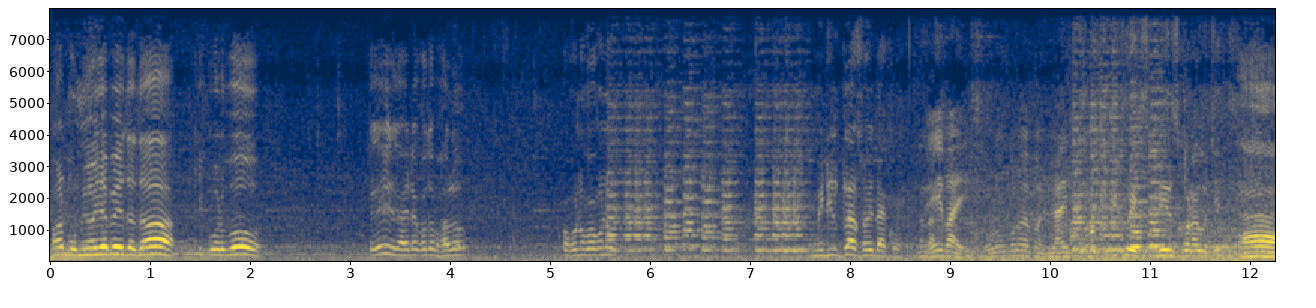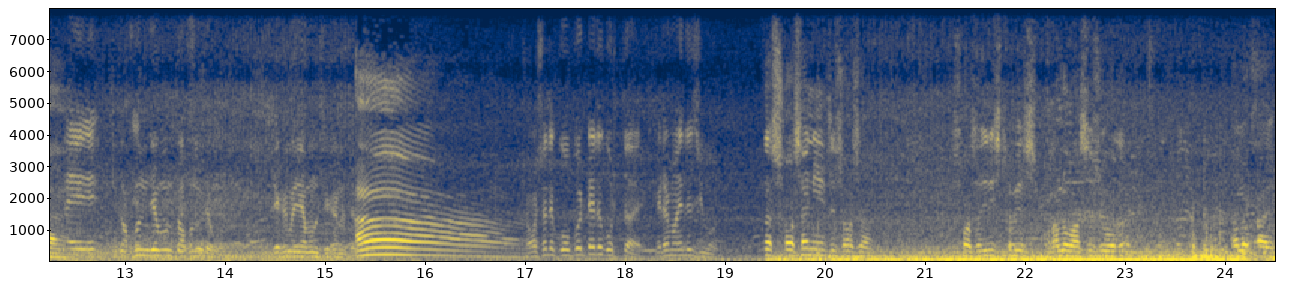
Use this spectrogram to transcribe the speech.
আমার বমি হয়ে যাবে দাদা। কি করব? দেখেছিস গাড়িটা কত ভালো? কখনো কখনো মিডিল ক্লাস হয়ে দেখো। এই ভাই ওরকম কোনো ব্যাপার লাইফ কিছু এক্সপিরিয়েন্স করা উচিত। হ্যাঁ। যখন যেমন তখন তেমন। যেখানে যেমন সেখানে সবার সাথে কোঅপারেটটাই তো করতে হয়। এটা মানে জীবন। শশা নিয়েছে শশা। শশা জিনিসটা বেশ ভালোবাসে শুভদা। ভালো খায়।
